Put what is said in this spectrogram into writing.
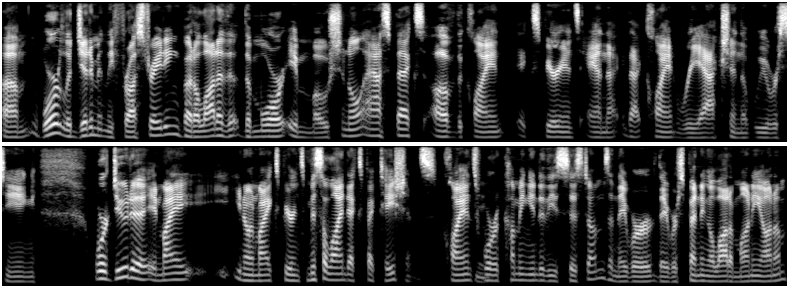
um, were legitimately frustrating, but a lot of the, the, more emotional aspects of the client experience and that, that client reaction that we were seeing were due to, in my, you know, in my experience, misaligned expectations. Clients mm-hmm. were coming into these systems and they were they were spending a lot of money on them,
